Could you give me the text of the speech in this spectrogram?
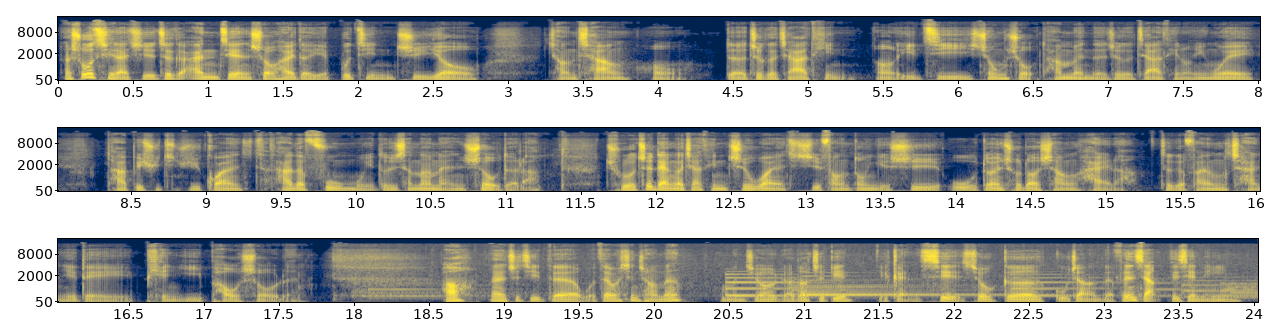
那说起来，其实这个案件受害的也不仅只有强强哦的这个家庭哦，以及凶手他们的这个家庭哦，因为他必须进去关，他的父母也都是相当难受的啦。除了这两个家庭之外，其实房东也是无端受到伤害了，这个房产也得便宜抛售了。好，那这集的我在现场呢，我们就聊到这边，也感谢修哥鼓掌的分享，谢谢您。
